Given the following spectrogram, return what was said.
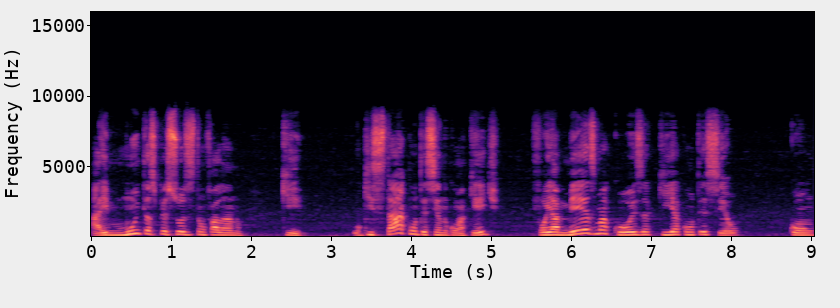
Aí muitas pessoas estão falando que o que está acontecendo com a Kate foi a mesma coisa que aconteceu com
